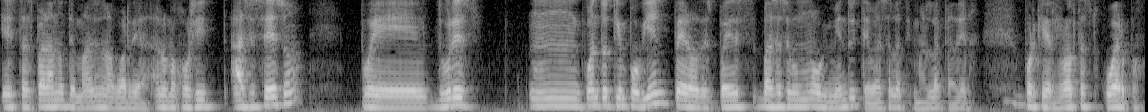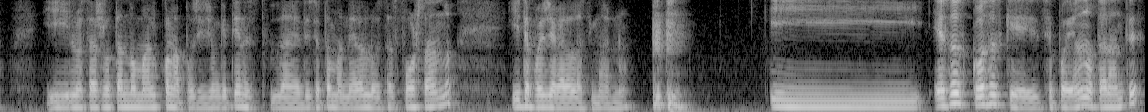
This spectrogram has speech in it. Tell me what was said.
Estás parándote mal en la guardia. A lo mejor si haces eso, pues dures un cuánto tiempo bien, pero después vas a hacer un movimiento y te vas a lastimar la cadera. Porque rotas tu cuerpo y lo estás rotando mal con la posición que tienes. De cierta manera lo estás forzando y te puedes llegar a lastimar, ¿no? y esas cosas que se podían notar antes,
